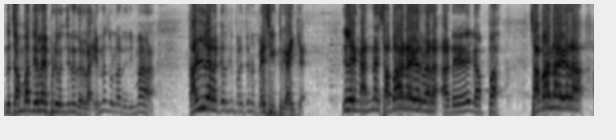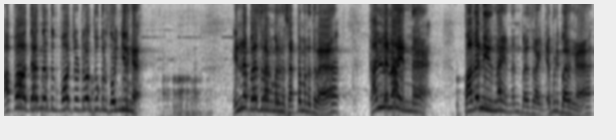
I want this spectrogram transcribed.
இந்த சம்பாத்தியெல்லாம் எப்படி வந்துச்சுன்னு தெரியல. என்ன சொல்கிறாரு தெரியுமா? கல் இறக்கிறதுக்கு பிரச்சனை பேசிக்கிட்டு இருக்காங்க. இதில் எங்கள் அண்ணன் சபாநாயகர் வேற. அடே அப்பா சபாநாயகரா? அப்பாவை தேர்ந்தெடுத்துக்கு போச்சு தூக்கில் தொங்கிருங்க. என்ன பேசுகிறாங்க பாருங்க சட்டமன்றத்தில்? கல்லுனா என்ன? பதநீர்னா என்னன்னு பேசுறாங்க. எப்படி பாருங்க?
